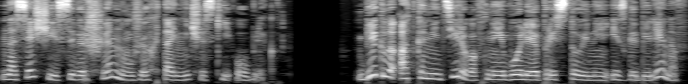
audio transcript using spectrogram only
носящие совершенно уже хтонический облик. Бегло откомментировав наиболее пристойные из гобеленов,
